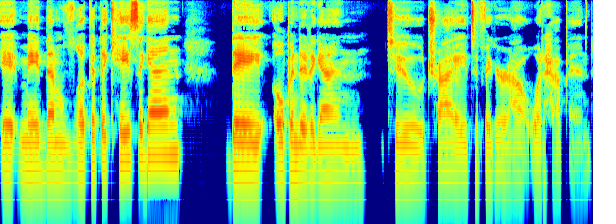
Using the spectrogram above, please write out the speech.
it made them look at the case again, they opened it again to try to figure out what happened.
